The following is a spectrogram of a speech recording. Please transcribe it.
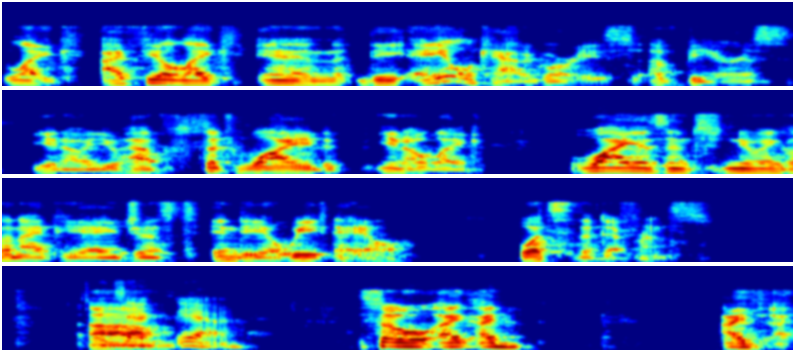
like i feel like in the ale categories of beers you know you have such wide you know like why isn't new england ipa just india wheat ale what's the difference um, yeah. so I, I I, I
